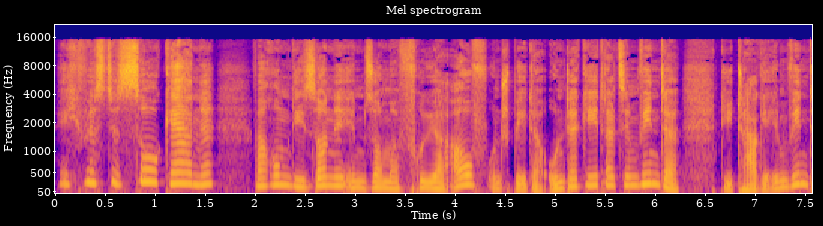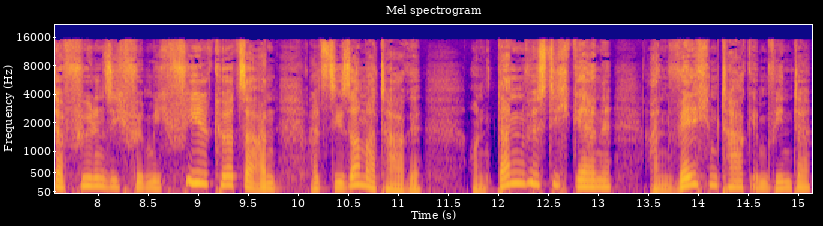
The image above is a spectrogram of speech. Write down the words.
Ich wüsste so gerne, warum die Sonne im Sommer früher auf und später untergeht als im Winter. Die Tage im Winter fühlen sich für mich viel kürzer an als die Sommertage. Und dann wüsste ich gerne, an welchem Tag im Winter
